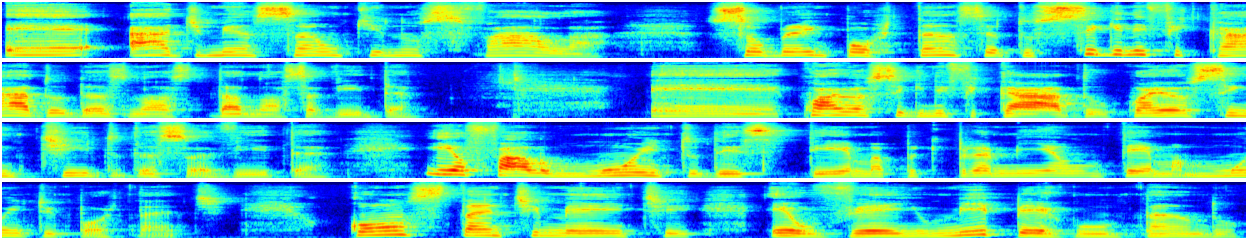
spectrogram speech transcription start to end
é a dimensão que nos fala sobre a importância do significado das no da nossa vida. É, qual é o significado, qual é o sentido da sua vida. E eu falo muito desse tema porque para mim é um tema muito importante. Constantemente eu venho me perguntando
